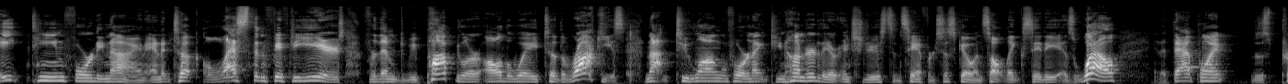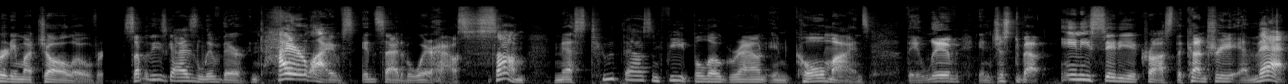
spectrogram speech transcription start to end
1849, and it took less than 50 years for them to be popular all the way to the Rockies. Not too long before 1900, they were introduced in San Francisco and Salt Lake City as well, and at that point, was pretty much all over. Some of these guys live their entire lives inside of a warehouse. Some nest 2,000 feet below ground in coal mines. They live in just about any city across the country, and that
